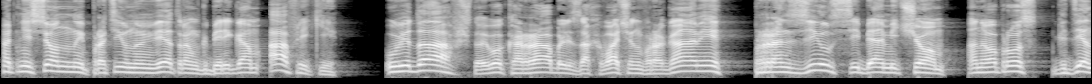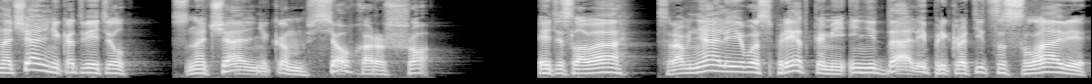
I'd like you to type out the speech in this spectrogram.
отнесенный противным ветром к берегам Африки, увидав, что его корабль захвачен врагами, пронзил себя мечом, а на вопрос «Где начальник?» ответил «С начальником все хорошо». Эти слова сравняли его с предками и не дали прекратиться славе,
